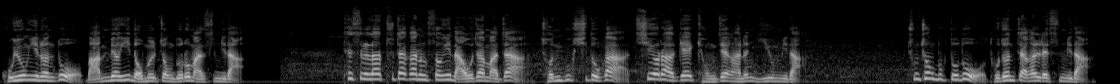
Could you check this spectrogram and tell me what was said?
고용 인원도 만 명이 넘을 정도로 많습니다. 테슬라 투자 가능성이 나오자마자 전국 시도가 치열하게 경쟁하는 이유입니다. 충청북도도 도전장을 냈습니다.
